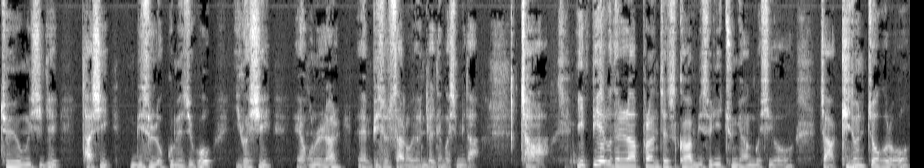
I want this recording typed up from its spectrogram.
조형의식이 다시 미술로 꾸며지고 이것이 오늘날 미술사로 연결된 것입니다. 자, 이 피에로 델라 프란체스카 미술이 중요한 것이요. 자, 기존적으로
